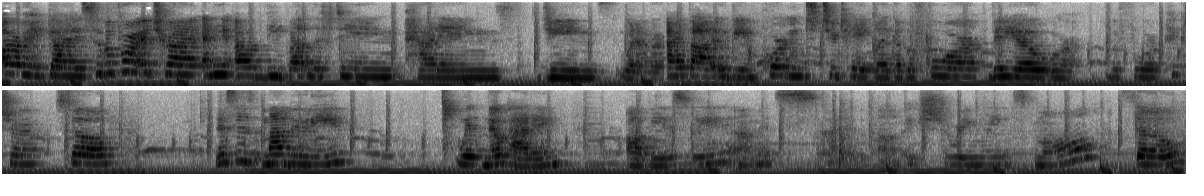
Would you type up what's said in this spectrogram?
Alright guys, so before I try any of the butt lifting paddings, jeans, whatever, I thought it would be important to take like a before video or before picture. So this is my booty with no padding, obviously. Um, it's kind of um, extremely small. So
